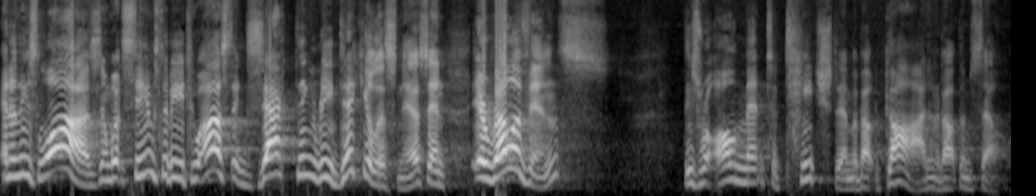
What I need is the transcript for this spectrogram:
And in these laws, and what seems to be to us exacting ridiculousness and irrelevance, these were all meant to teach them about God and about themselves.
